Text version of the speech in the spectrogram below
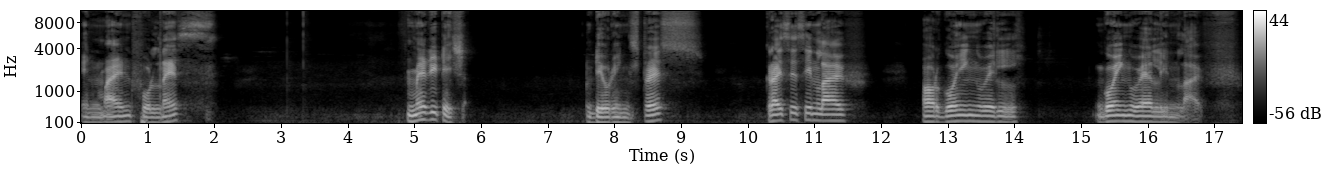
in mindfulness meditation during stress, crisis in life, or going well, going well in life.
